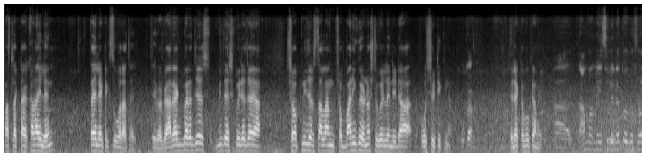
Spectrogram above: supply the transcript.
পাঁচ লাখ টাকা খাড়াইলেন তাইলে একটা কিছু করা যায়। এইভাবে। আর একবারে যে বিদেশ করে যায় সব নিজের চালান সব বাড়ি করে নষ্ট করলেন এটা অবশ্যই ঠিক না। বোকামি। এটা একটা বোকামি। দাম আমি ছিলেন এত বছর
